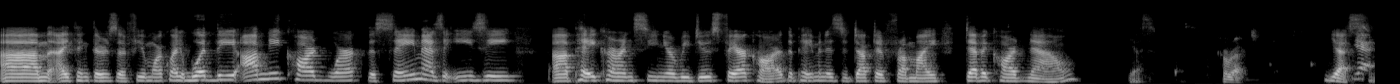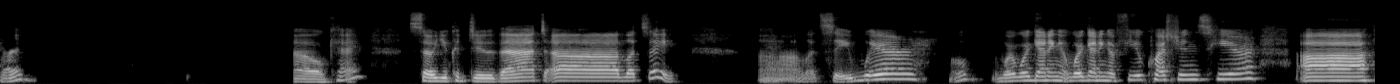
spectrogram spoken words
Um, I think there's a few more questions. Would the OMNY card work the same as the Easy uh, Pay Current Senior Reduced Fare Card? The payment is deducted from my debit card now. Yes. Correct. Yes, Yes. right? Okay, so you could do that. Uh, let's see. Uh, let's see where, oh, where we're getting, we're getting a few questions here. Uh,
